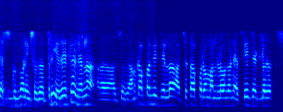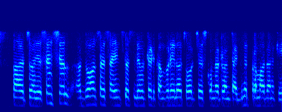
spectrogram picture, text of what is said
Yes good morning Sudhatri. ఏదైతే నిన్న అనకాపల్లి జిల్లా అచ్యుతాపురం మండలంలోని ఎస్సీజెడ్లో ఎసెన్షియల్ అడ్వాన్స్డ్ సైన్సెస్ లిమిటెడ్ కంపెనీలో చోటు చేసుకున్నటువంటి అగ్ని ప్రమాదానికి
